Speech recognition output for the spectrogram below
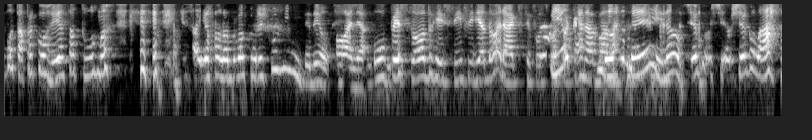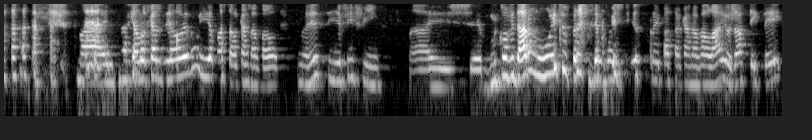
botar para correr essa turma que saía falando loucuras por mim, entendeu? Olha, o pessoal do Recife iria adorar que você fosse passar eu, carnaval. Eu também, não, eu chego, eu chego lá. Mas naquela ocasião eu não ia passar o carnaval no Recife, enfim. Mas eh, me convidaram muito para depois disso para ir passar o carnaval lá, e eu já aceitei.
